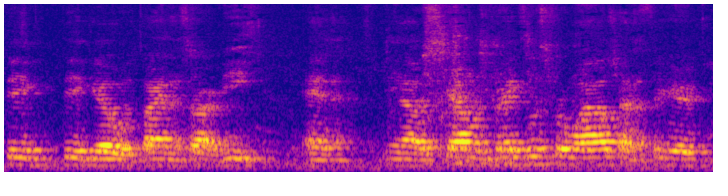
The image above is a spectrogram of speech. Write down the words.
big, big go was buying this RV. And you know, I was scouting Craigslist for a while, trying to figure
